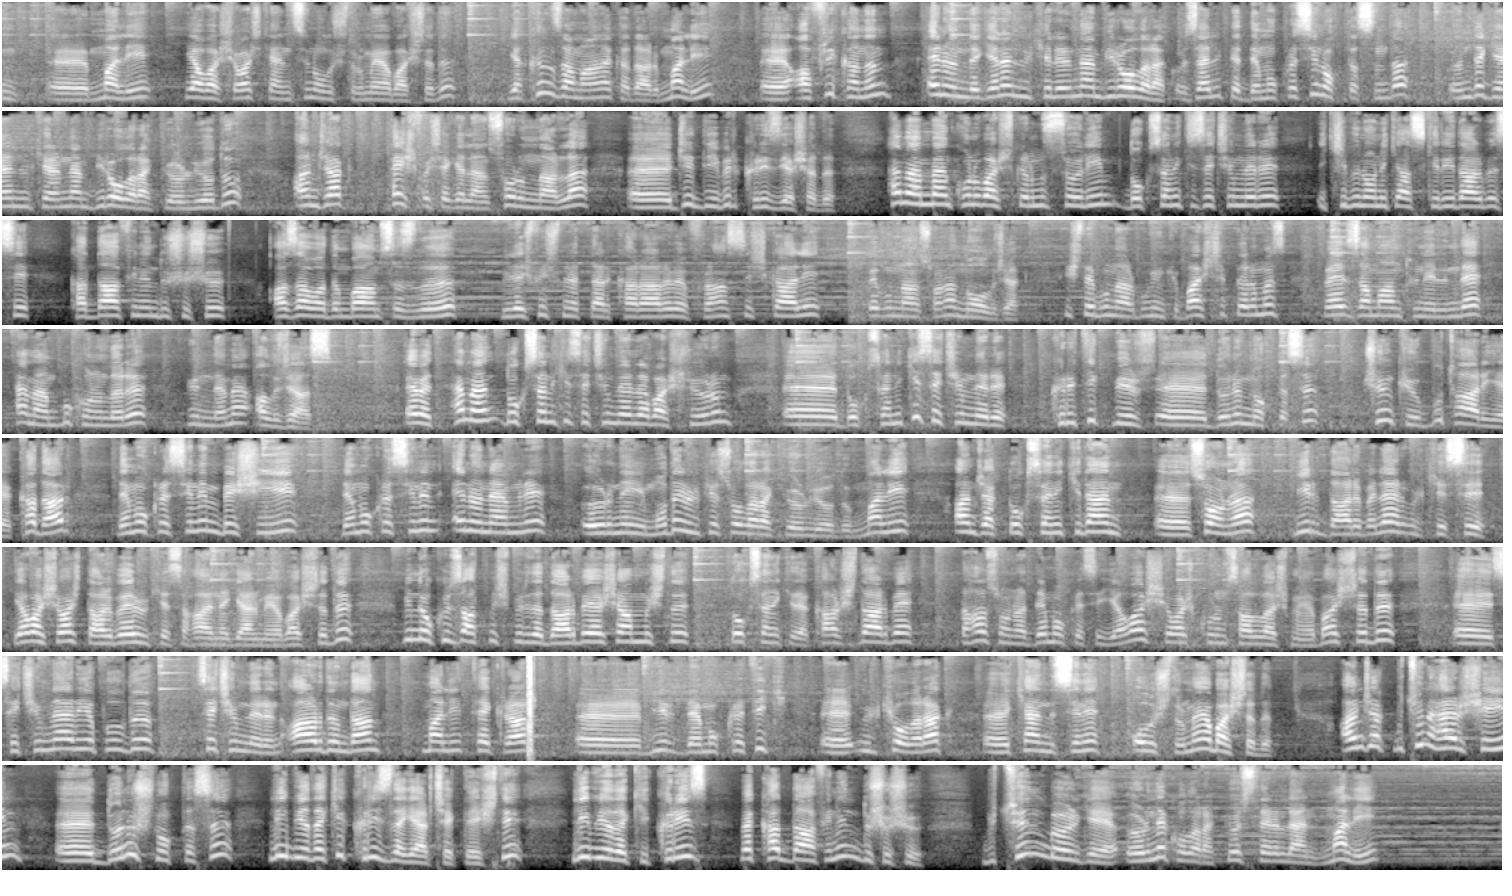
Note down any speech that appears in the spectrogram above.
Mali yavaş yavaş kendisini oluşturmaya başladı. Yakın zamana kadar Mali Afrika'nın en önde gelen ülkelerinden biri olarak özellikle demokrasi noktasında önde gelen ülkelerinden biri olarak görülüyordu. Ancak peş peşe gelen sorunlarla e, ciddi bir kriz yaşadı. Hemen ben konu başlıklarımızı söyleyeyim. 92 seçimleri, 2012 askeri darbesi, Kaddafi'nin düşüşü, Azawad'ın bağımsızlığı, Birleşmiş Milletler kararı ve Fransız işgali ve bundan sonra ne olacak? İşte bunlar bugünkü başlıklarımız ve zaman tünelinde hemen bu konuları gündeme alacağız. Evet hemen 92 seçimleriyle başlıyorum. Ee, 92 seçimleri kritik bir e, dönüm noktası. Çünkü bu tarihe kadar demokrasinin beşiği, demokrasinin en önemli örneği, model ülkesi olarak görülüyordu Mali. Ancak 92'den e, sonra bir darbeler ülkesi, yavaş yavaş darbeler ülkesi haline gelmeye başladı. 1961'de darbe yaşanmıştı, 92'de karşı darbe, daha sonra demokrasi yavaş yavaş kurumsallaşmaya başladı. E, seçimler yapıldı, seçimlerin ardından Mali tekrar e, bir demokratik e, ülke olarak e, kendisini oluşturmaya başladı. Ancak bütün her şeyin e, dönüş noktası Libya'daki krizle gerçekleşti. Libya'daki kriz ve Kaddafi'nin düşüşü. bütün bölgeye örnek olarak gösterilen Mali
